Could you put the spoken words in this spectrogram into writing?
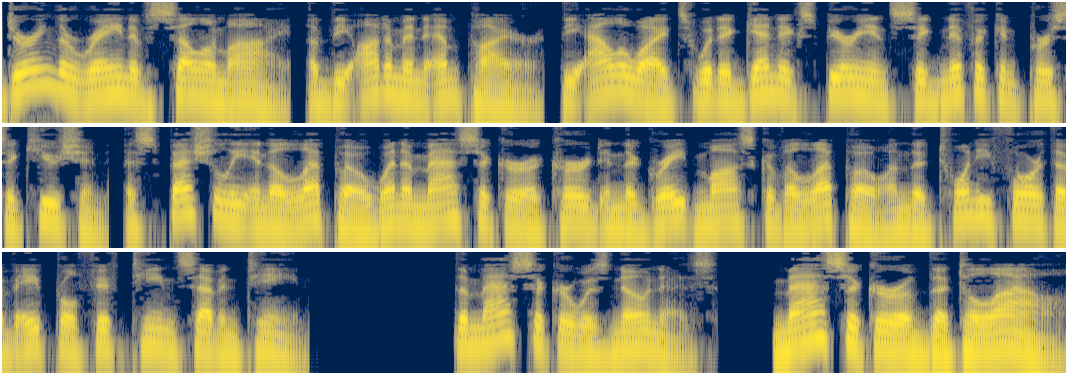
During the reign of Selim I, of the Ottoman Empire, the Alawites would again experience significant persecution, especially in Aleppo when a massacre occurred in the Great Mosque of Aleppo on 24 April 1517. The massacre was known as Massacre of the Talal,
